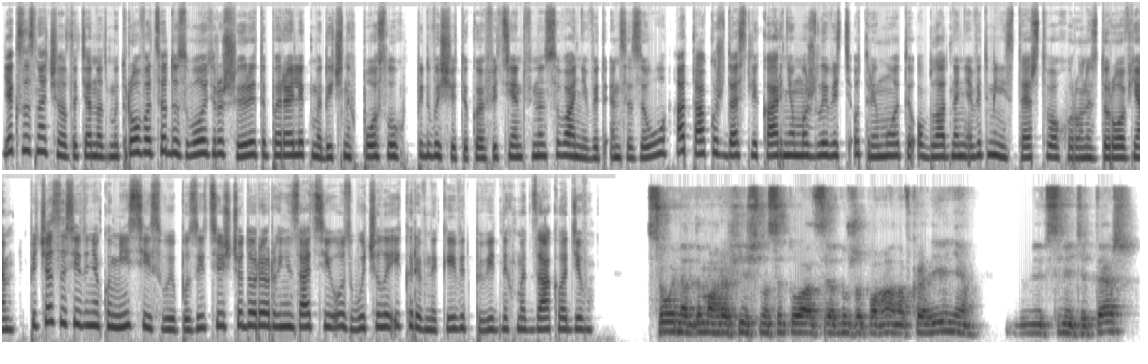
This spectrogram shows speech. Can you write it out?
Як зазначила Тетяна Дмитрова, це дозволить розширити перелік медичних послуг, підвищити коефіцієнт фінансування від НСЗУ, а також дасть лікарням можливість отримувати обладнання від Міністерства охорони здоров'я. Під час засідання комісії свою позицію щодо реорганізації озвучили і керівники відповідних медзакладів. Сьогодні демографічна ситуація дуже погана в країні і в світі теж.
